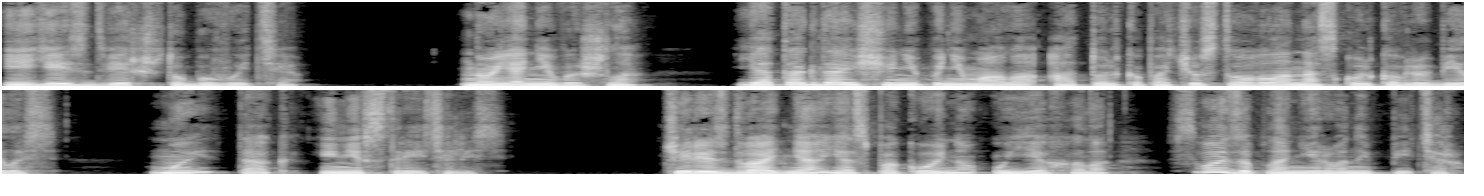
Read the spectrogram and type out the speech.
и есть дверь, чтобы выйти. Но я не вышла. Я тогда еще не понимала, а только почувствовала, насколько влюбилась. Мы так и не встретились. Через два дня я спокойно уехала в свой запланированный Питер.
